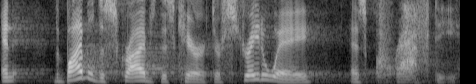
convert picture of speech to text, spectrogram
And the Bible describes this character straight away as crafty.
